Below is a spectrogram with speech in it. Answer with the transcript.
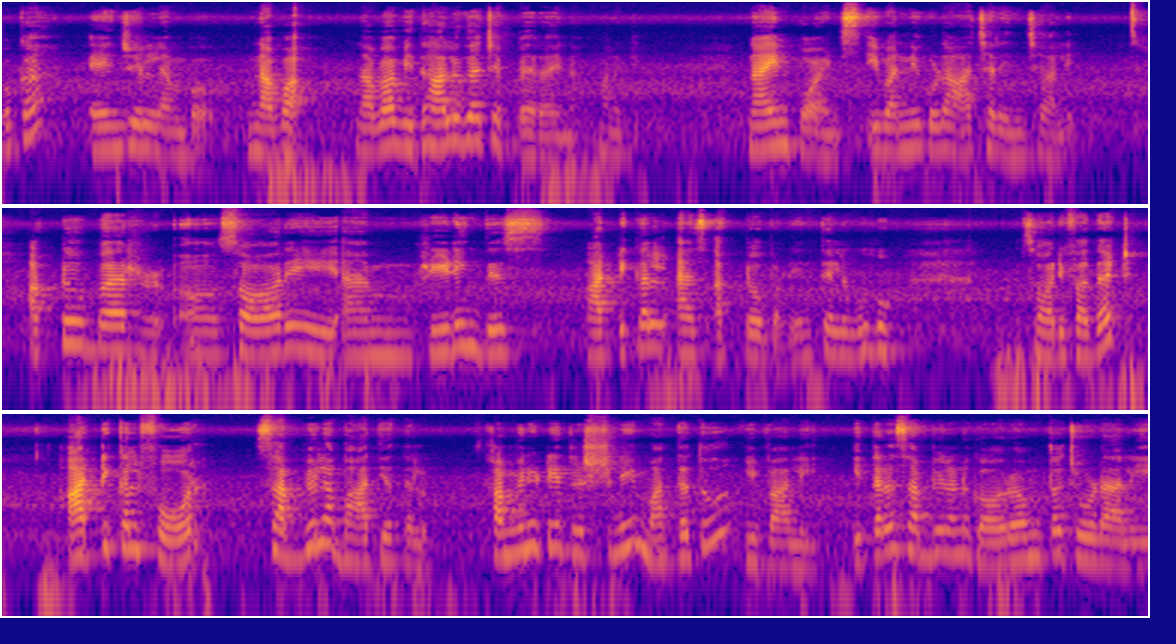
ఒక ఏంజిల్ నెంబర్ నవ. నవ విధాలుగా చెప్పారు ఆయన మనకి. నైన్ పాయింట్స్ ఇవన్నీ కూడా ఆచరించాలి. October sorry I'm reading this article as October. In Telugu sorry for that. Article four సభ్యుల బాధ్యతలు. కమ్యూనిటీ దృష్టిని మద్దతు ఇవ్వాలి. ఇతర సభ్యులను గౌరవంతో చూడాలి.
